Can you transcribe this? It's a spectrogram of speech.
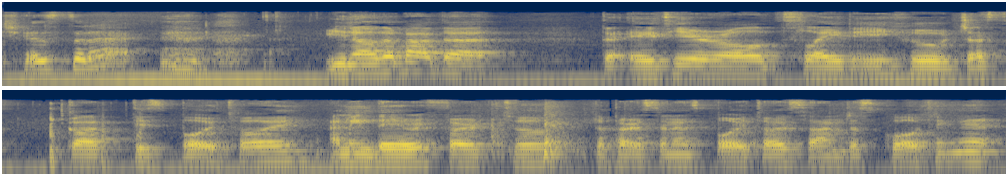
Cheers to that. You know about the the eighty year old lady who just got this boy toy? I mean, they refer to the person as boy toy, so I'm just quoting it.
